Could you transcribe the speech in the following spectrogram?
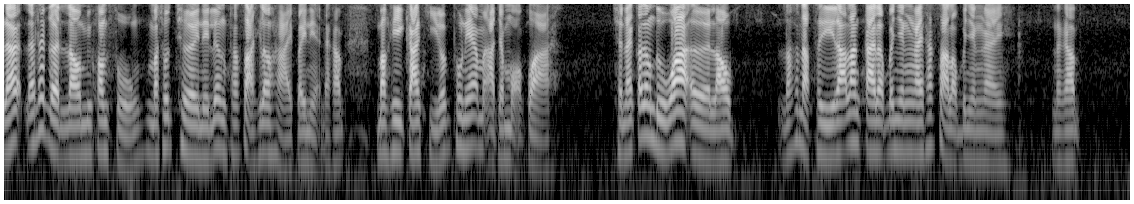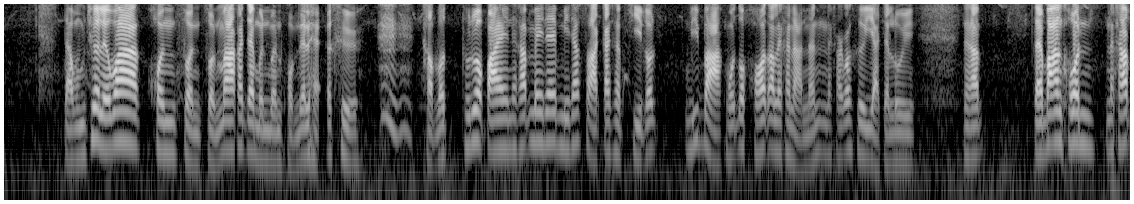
แล้วแล้วถ้าเกิดเรามีความสูงมาชดเชยในเรื่องทักษะที่เราหายไปเนี่ยนะครับบางทีการขี่รถพวกนี้มันอาจจะเหมาะกว่า ฉะนั้นก็ต้องดูว่าเออเราลักษณะสรีระร่างกายเราเป็นยังไงทักษะเราเป็นยังไงนะครับ แต่ผมเชื่อเลยว่าคนส่วนส่วนมากก็จะเหมือนเหมือนผมนี่แหละก็คือ ขับรถทั่วไปนะครับ ไม่ได้มีทักษะการขับขี่รถวิบากมอเตอร์คอร์สอะไรขนาดนั้นนะครับ ก็คืออยากจะลุยนะครับ แต่บางคนนะครับ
